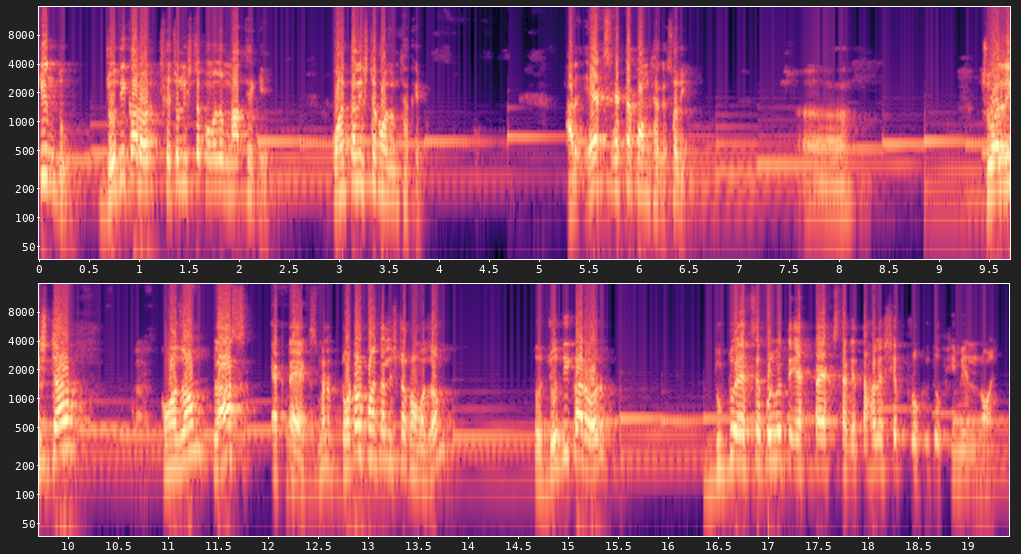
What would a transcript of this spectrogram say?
কিন্তু যদি কারোর ছেচল্লিশটা ক্রোমোজোম না থেকে, পঁয়তাল্লিশটা ক্রোমোজোম থাকে, আর এক্স একটা কম থাকে, সরি চুয়াল্লিশটা ক্রোমোজোম প্লাস একটা এক্স মানে টোটাল পঁয়তাল্লিশটা ক্রোমোজোম। তো যদি কারোর দুটো এক্সের পরিবর্তে একটা এক্স থাকে, তাহলে সে প্রকৃত ফিমেল নয়।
